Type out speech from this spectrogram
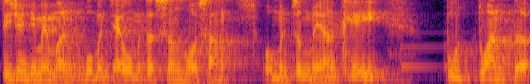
弟兄姐妹们，我们在我们的生活上，我们怎么样可以不断的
